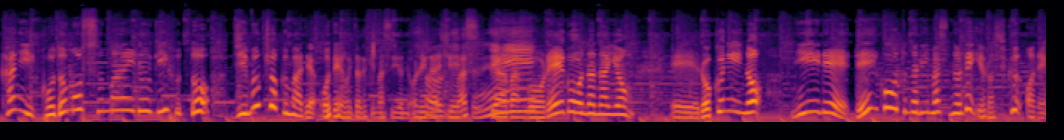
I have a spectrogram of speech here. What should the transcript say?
カニ子どもスマイルギフト事務局までお電話いただきますようにお願いします。電話番号零五七四六二の2005となりますのでよろしくお願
